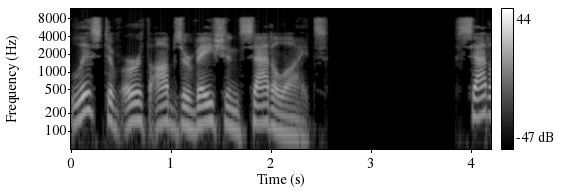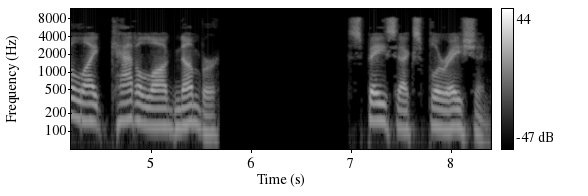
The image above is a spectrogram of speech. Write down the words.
List of Earth observation satellites Satellite catalog number Space exploration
